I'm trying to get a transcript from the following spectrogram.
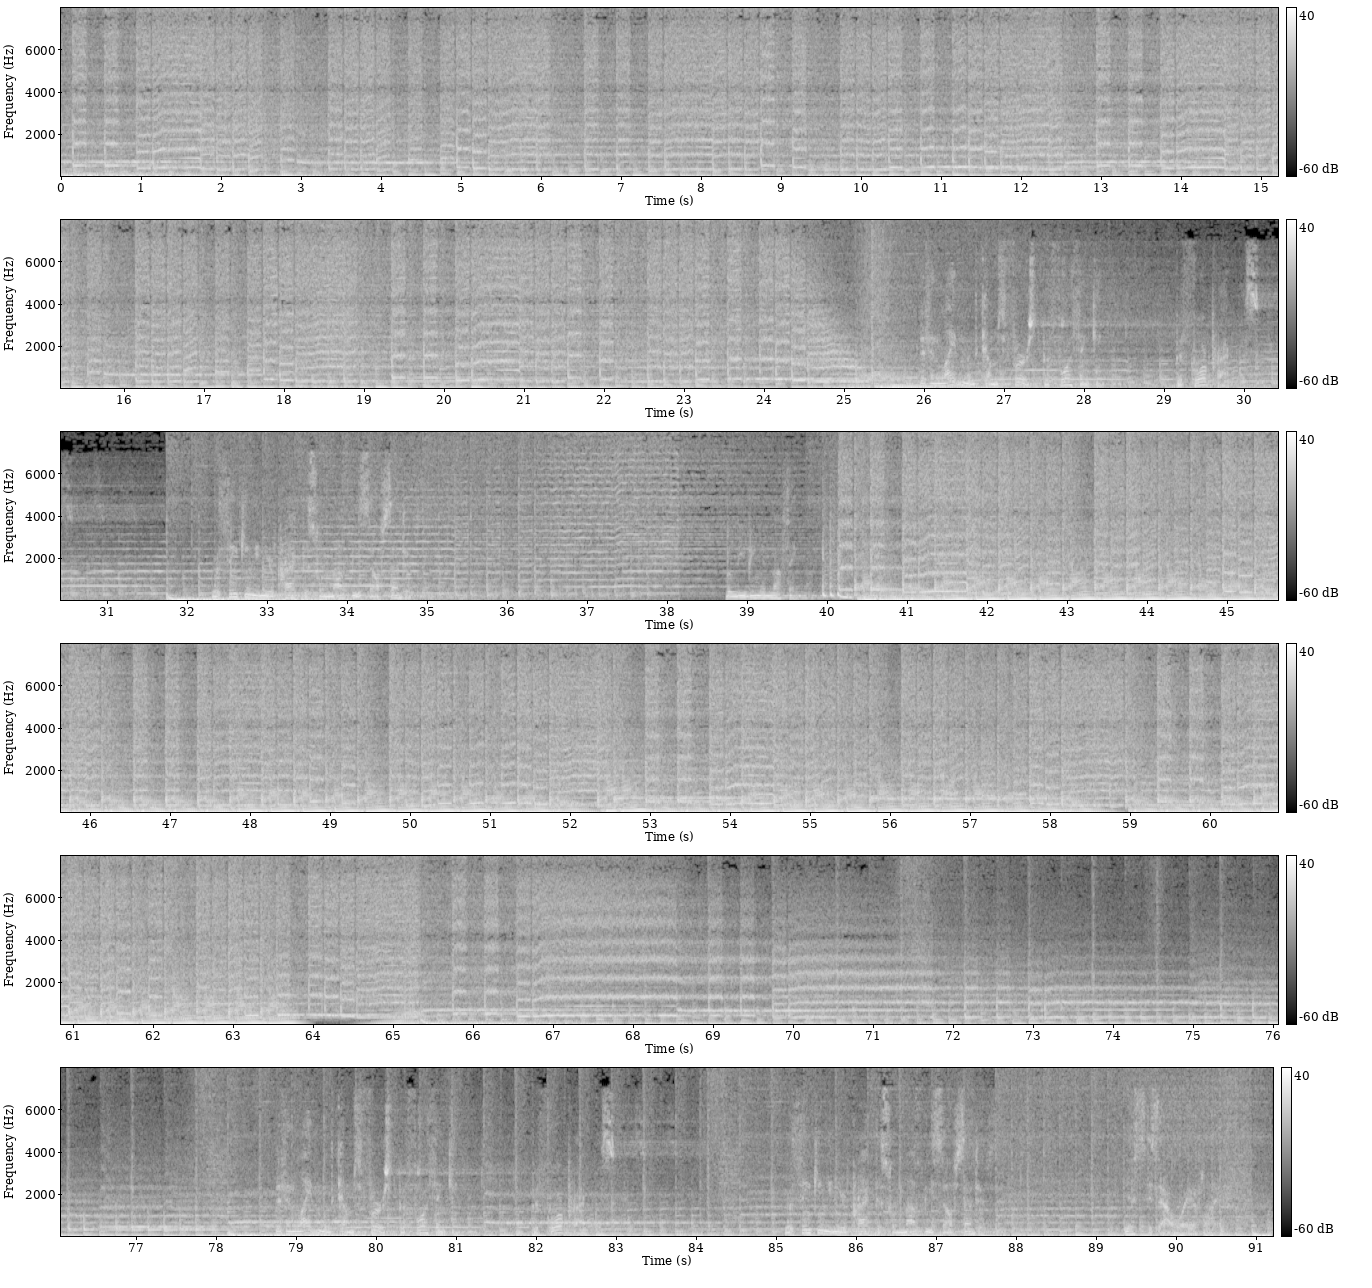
Enlightenment comes first before thinking, before practice, your thinking and your practice will not be self-centered. Believing in nothing. Enlightenment comes first before thinking, before practice, your thinking and your practice will not be self-centered. This is our way of life.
